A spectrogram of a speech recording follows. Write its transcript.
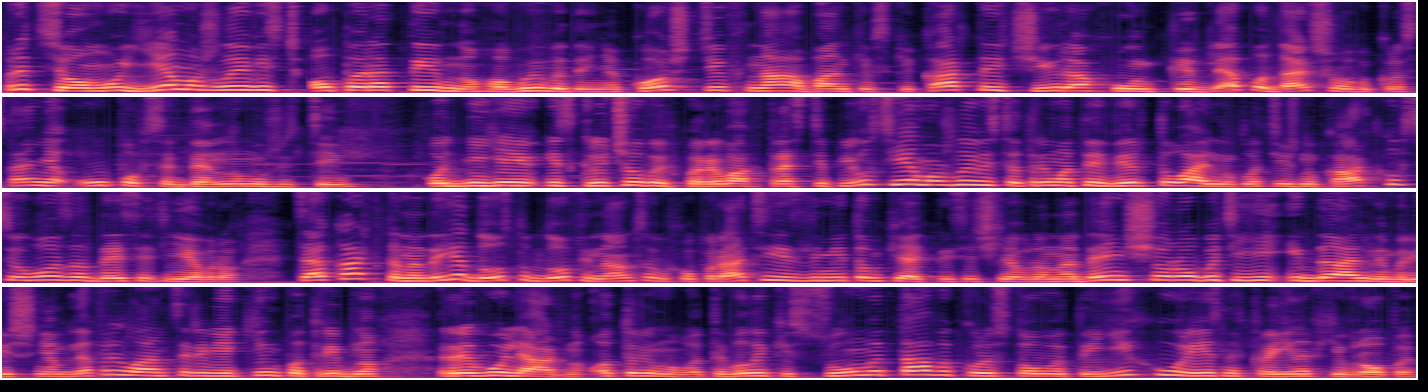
При цьому є можливість оперативного виведення коштів на банківські карти чи рахунки для подальшого використання у повсякденному житті. Однією із ключових переваг Trusty Plus є можливість отримати віртуальну платіжну картку всього за 10 євро. Ця картка надає доступ до фінансових операцій з лімітом 5 тисяч євро на день, що робить її ідеальним рішенням для фрілансерів, яким потрібно регулярно отримувати великі суми та використовувати їх у різних країнах Європи.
